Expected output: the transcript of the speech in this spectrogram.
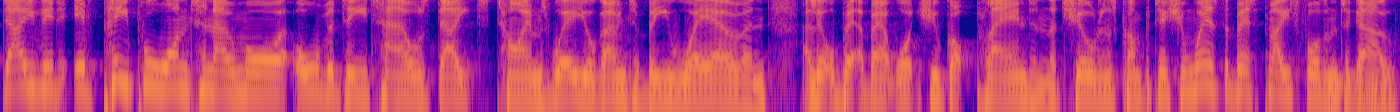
David, if people want to know more, all the details, dates, times, where you're going to be, where, and a little bit about what you've got planned and the children's competition, where's the best place for them to go?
